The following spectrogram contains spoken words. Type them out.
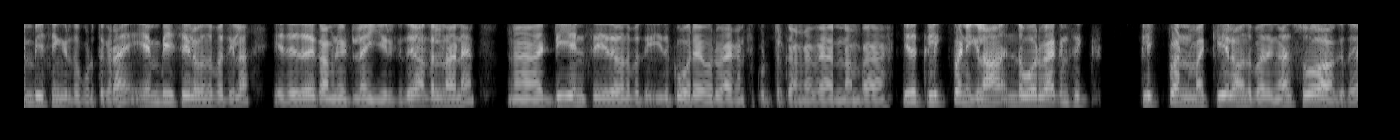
எம்பிசிங்கிறத கொடுத்துக்கிறேன். எம்பிசியில் வந்து பார்த்தீங்கன்னா எது எது கம்யூனிட்டிலாம் இருக்குது. அதில் நான் டிஎன்சி இதை வந்து பார்த்தி இதுக்கு ஒரே ஒரு வேகன்சி கொடுத்துருக்காங்க. வேறு நம்ம இது கிளிக் பண்ணிக்கலாம். இந்த ஒரு வேகன்சி கிளிக் பண்ணுமா கீழே வந்து பார்த்திங்கன்னா ஷோ ஆகுது.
